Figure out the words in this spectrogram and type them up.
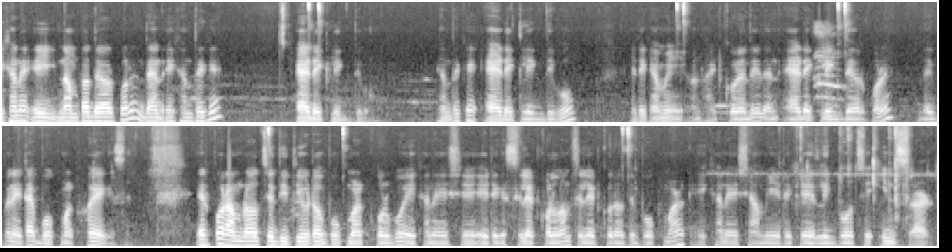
এখানে এই নামটা দেওয়ার পরে দেন এখান থেকে অ্যাডে ক্লিক দেব। এখান থেকে অ্যাডে ক্লিক দিব। এটাকে আমি হাইড করে দিই দেন অ্যাডে ক্লিক দেওয়ার পরে দেখবেন এটা বুকমার্ক হয়ে গেছে। এরপর আমরা হচ্ছে দ্বিতীয়টা বুকমার্ক করব। এখানে এসে এটাকে সিলেক্ট করলাম সিলেক্ট করে হচ্ছে বুকমার্ক এখানে এসে আমি এটাকে লিখব হচ্ছে ইনসার্ট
